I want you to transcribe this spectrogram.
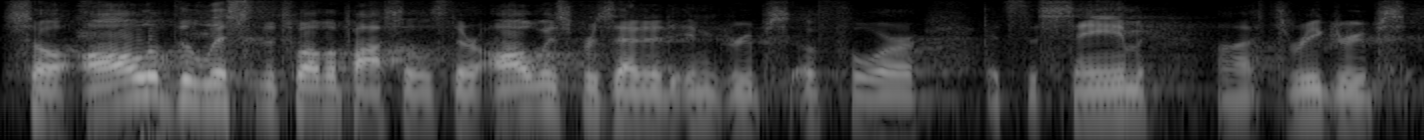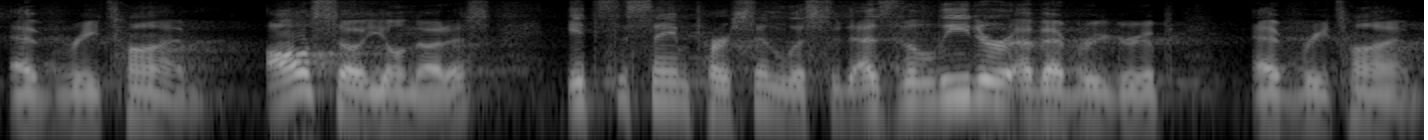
So, all of the lists of the 12 apostles, they're always presented in groups of four. It's the same uh, three groups every time. Also, you'll notice it's the same person listed as the leader of every group every time.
